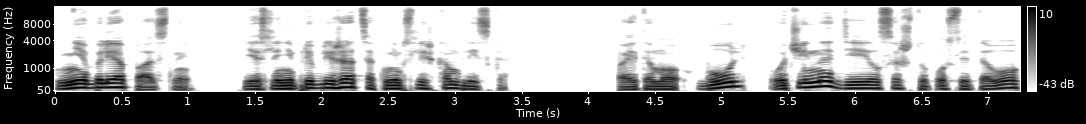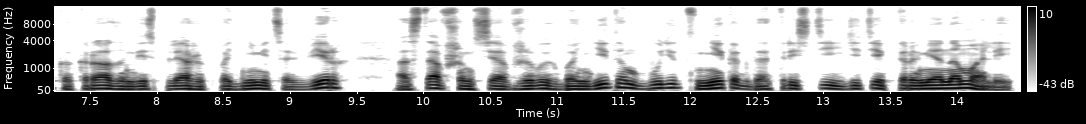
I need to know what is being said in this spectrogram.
не были опасны, если не приближаться к ним слишком близко. Поэтому Буль очень надеялся, что после того, как разом весь пляжик поднимется вверх, оставшимся в живых бандитам будет некогда трясти детекторами аномалий,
